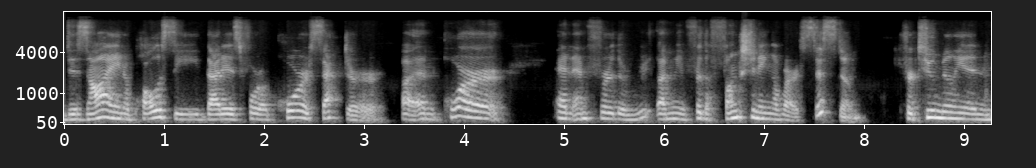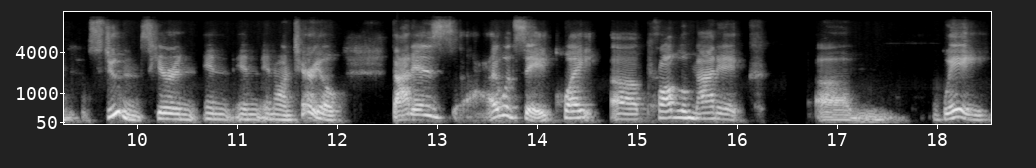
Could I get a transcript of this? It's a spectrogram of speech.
design a policy that is for a core sector uh, and core and and for the I mean for the functioning of our system for 2 million students here in in in, in Ontario that is I would say quite a problematic um, way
